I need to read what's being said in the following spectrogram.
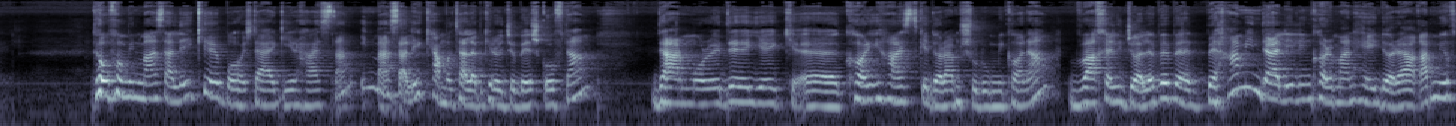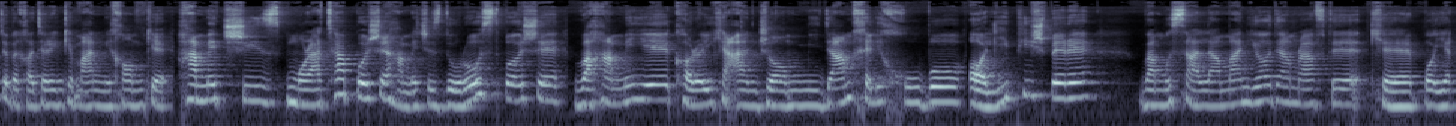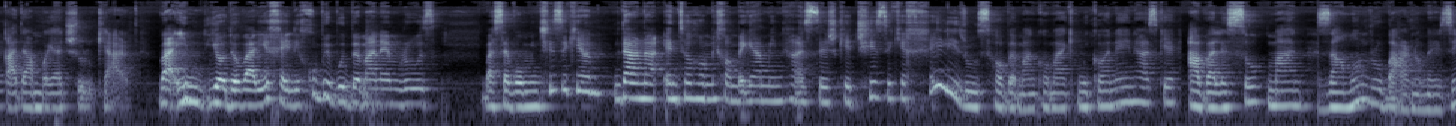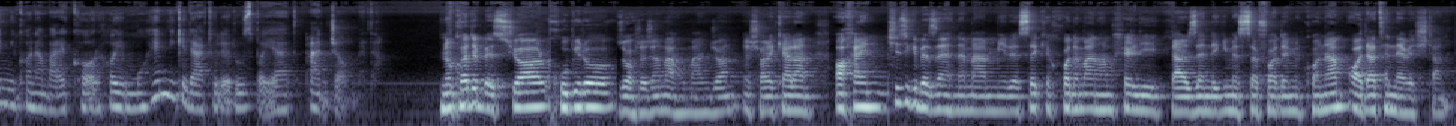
دومین مسئله که باهاش درگیر هستم این مسئله کمال طلبی که راجع بهش گفتم در مورد یک کاری هست که دارم شروع می‌کنم و خیلی جالبه به, همین دلیل این کار من هی داره عقب میفته به خاطر اینکه من می‌خوام که همه چیز مرتب باشه همه چیز درست باشه و همه کارهایی که انجام میدم خیلی خوب و عالی پیش بره و مسلما یادم رفته که با یک قدم باید شروع کرد. و این یادآوری خیلی خوبی بود به من امروز. و سومین چیزی که در انتها می‌خوام بگم این هستش که چیزی که خیلی روزها به من کمک می‌کنه این هست که اول صبح من زمان رو برنامه ریزی می‌کنم برای کارهای مهمی که در طول روز باید انجام بدم. نکات بسیار خوبی رو زهره جان و هومن جان اشاره کردن. آخرین چیزی که به ذهن من می‌رسه که خود من هم خیلی در زندگیم استفاده می‌کنم عادت نوشتن.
